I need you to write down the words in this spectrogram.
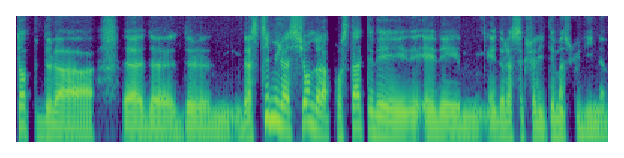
top de la euh, de, de, de la stimulation de la prostate et des et des et de la sexualité masculine.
